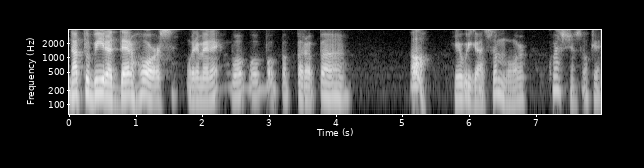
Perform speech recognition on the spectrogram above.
not to beat a dead horse. Wait a minute. Oh, here we got some more questions. Okay.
